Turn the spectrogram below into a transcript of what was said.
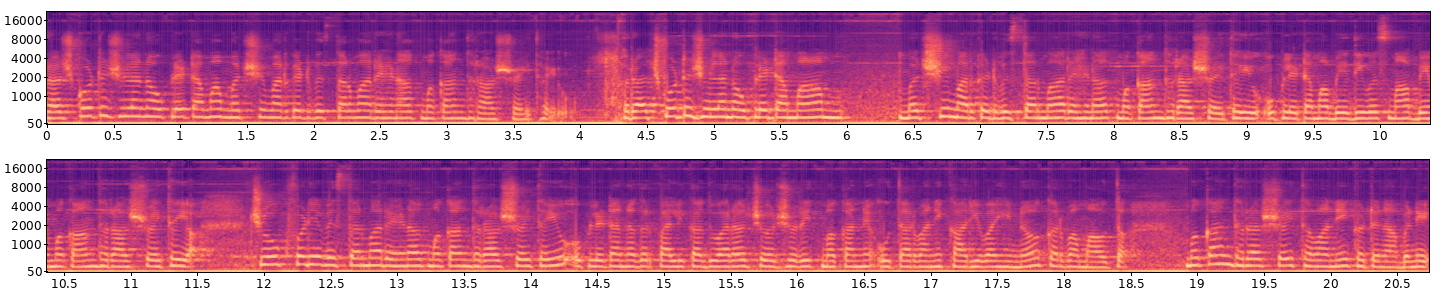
રાજકોટ જિલ્લાના ઉપલેટામાં મચ્છી માર્કેટ વિસ્તારમાં રહેણાંક મકાન ધરાશયી થયું. રાજકોટ જિલ્લાના ઉપલેટામાં મચ્છી માર્કેટ વિસ્તારમાં રહેણાંક મકાન ધરાશયી થયું. ઉપલેટામાં બે દિવસમાં બે મકાન ધરાશયી થયા. ચોકફળિયા વિસ્તારમાં રહેણાંક મકાન ધરાશયી થયું. ઉપલેટા નગરપાલિકા દ્વારા જર્જરિત મકાનને ઉતારવાની કાર્યવાહી ન કરવામાં આવતા મકાન ધરાશયી થવાની ઘટના બની.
